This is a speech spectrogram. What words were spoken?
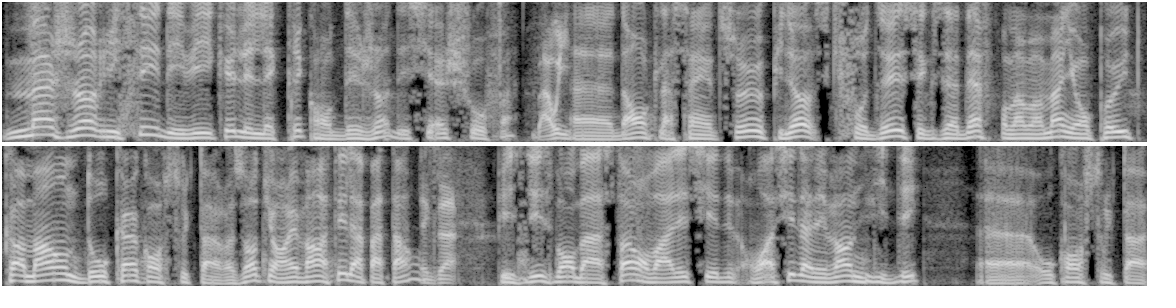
majorité des véhicules électriques ont déjà des sièges chauffants. Ben oui. Euh, donc, la ceinture. Puis là, ce qu'il faut dire, c'est que ZF, pour le moment, ils n'ont pas eu de commande d'aucun constructeur. Eux autres, ils ont inventé la patente. Exact. Puis ils se disent, bon, ben, à cette heure, on va, aller essayer, de- on va essayer d'aller vendre l'idée euh, aux constructeurs.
